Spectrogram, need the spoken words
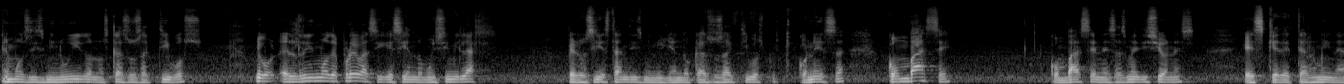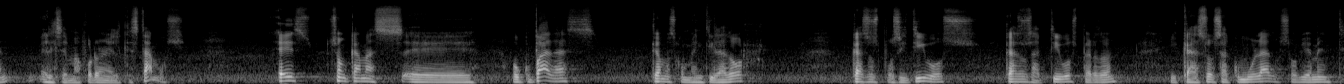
hemos disminuido en los casos activos. Digo, el ritmo de prueba sigue siendo muy similar pero sí están disminuyendo casos activos porque con esa, con base, con base en esas mediciones, es que determinan el semáforo en el que estamos. Es, son camas eh, ocupadas, camas con ventilador, casos positivos, casos activos, perdón, y casos acumulados, obviamente.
